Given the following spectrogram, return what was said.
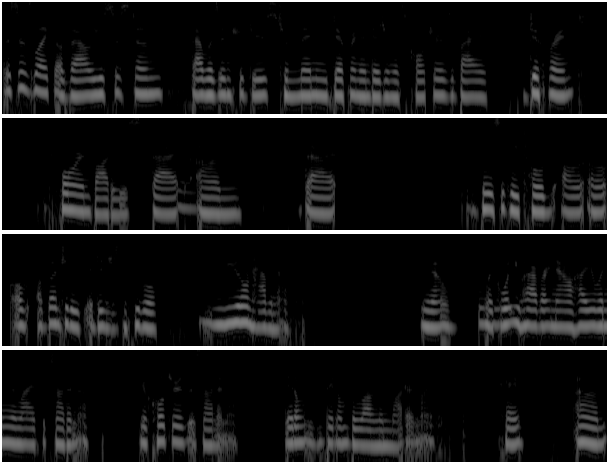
This is like a value system that was introduced to many different indigenous cultures by different foreign bodies that Yeah. um that basically told all a, a, bunch of these indigenous people you don't have enough you know like Mhm. what you have right now how you're running your life it's not enough your cultures it's not enough they don't they don't belong in modern life okay um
